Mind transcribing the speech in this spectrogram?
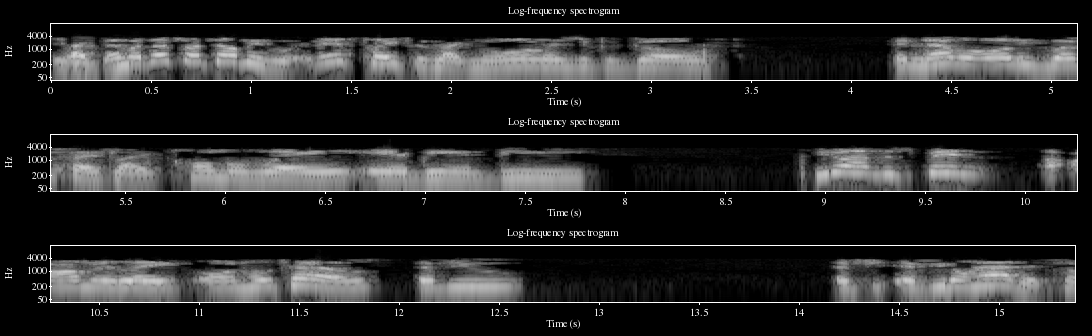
Yeah, Like that- but that's what I tell people. There's places like New Orleans you could go. And now with all these websites like HomeAway, Airbnb, you don't have to spend an arm and a leg on hotels if you if if you don't have it. So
